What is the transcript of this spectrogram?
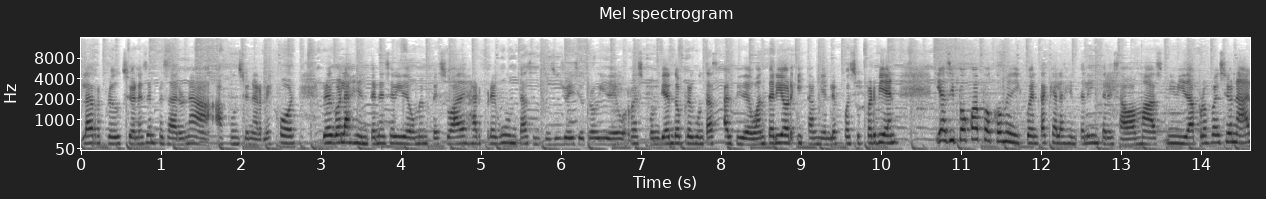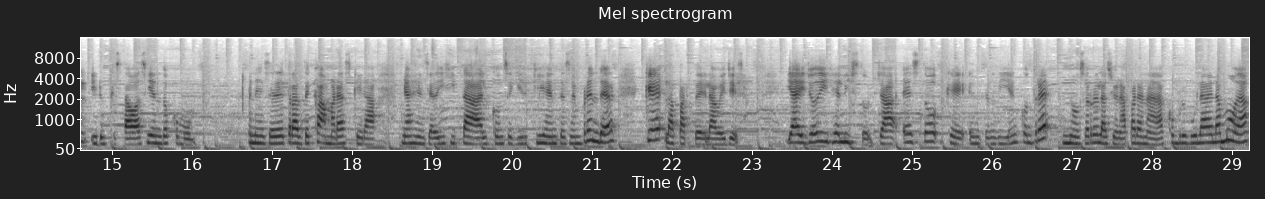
las reproducciones empezaron a, funcionar mejor. Luego la gente en ese video me empezó a dejar preguntas, entonces yo hice otro video respondiendo preguntas al video anterior y también le fue súper bien. Y así poco a poco me di cuenta que a la gente le interesaba más mi vida profesional y lo que estaba haciendo como en ese detrás de cámaras que era mi agencia digital, conseguir clientes, emprender, que la parte de la belleza. Y ahí yo dije, listo, ya esto que entendí y encontré no se relaciona para nada con Brújula de la Moda,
